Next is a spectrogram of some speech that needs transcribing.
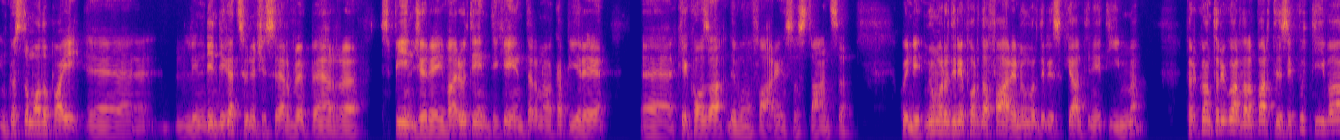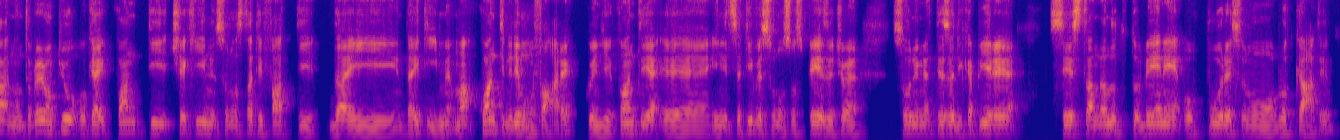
In questo modo poi eh, l'indicazione ci serve per spingere i vari utenti che entrano a capire eh, che cosa devono fare in sostanza. Quindi numero di report da fare, numero di rischi alti nei team, per quanto riguarda la parte esecutiva, non troveremo più, ok, quanti check-in sono stati fatti dai, dai team, ma quanti ne devono fare, quindi quante eh, iniziative sono sospese, cioè sono in attesa di capire se sta andando tutto bene oppure sono bloccate,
